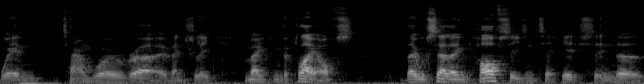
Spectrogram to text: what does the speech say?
when Town were uh, eventually making the playoffs, they were selling half season tickets in the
